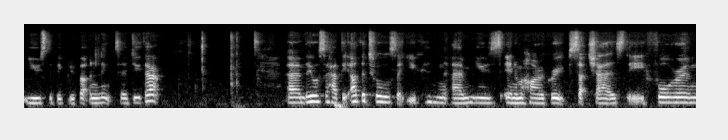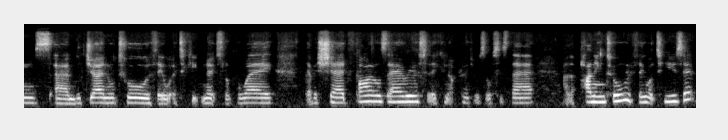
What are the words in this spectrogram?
use the Big Blue Button link to do that. Um, they also have the other tools that you can um, use in a Mahara group, such as the forums, um, the journal tool, if they were to keep notes along the way. They have a shared files area, so they can upload resources there, and the planning tool, if they want to use it.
